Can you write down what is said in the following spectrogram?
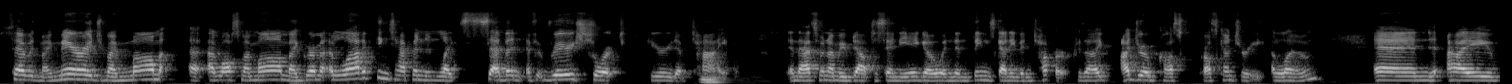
said with my marriage, my mom, uh, I lost my mom, my grandma, a lot of things happened in like seven, a very short period of time. Mm. And that's when I moved out to San Diego. And then things got even tougher because I, I drove cross, cross country alone. And I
